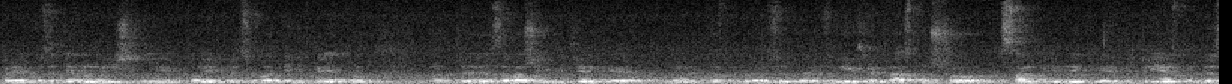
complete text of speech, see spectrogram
при позитивному рішенні готові працювати відкрито, от, е, за вашої підтримки, просто розумію прекрасно, що сам керівник підприємства без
